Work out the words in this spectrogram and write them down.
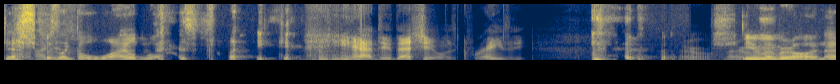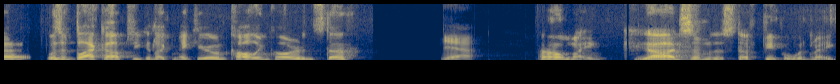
That I was like the Wild West. like, yeah dude that shit was crazy. You remember on uh was it Black Ops? You could like make your own calling card and stuff. Yeah. Oh my god, some of the stuff people would make.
